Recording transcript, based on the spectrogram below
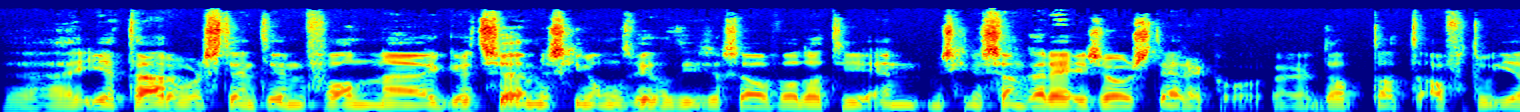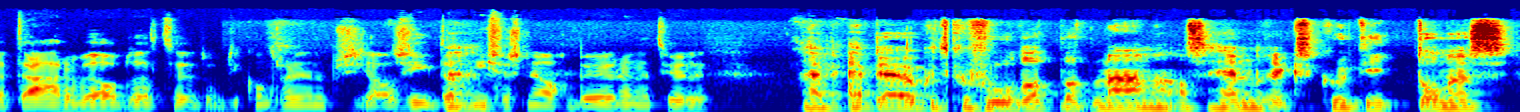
Eh Iatare wordt stand-in van eh Gutsen. En misschien ontwikkelt hij zichzelf wel dat hij, en misschien is Sangaré zo sterk, eh, dat, dat af en toe Iatare wel op, dat, op die controlerende positie, al zie ik dat niet zo snel gebeuren natuurlijk. heb, heb jij ook het gevoel dat, dat namen als Hendricks, Kuti, Thomas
